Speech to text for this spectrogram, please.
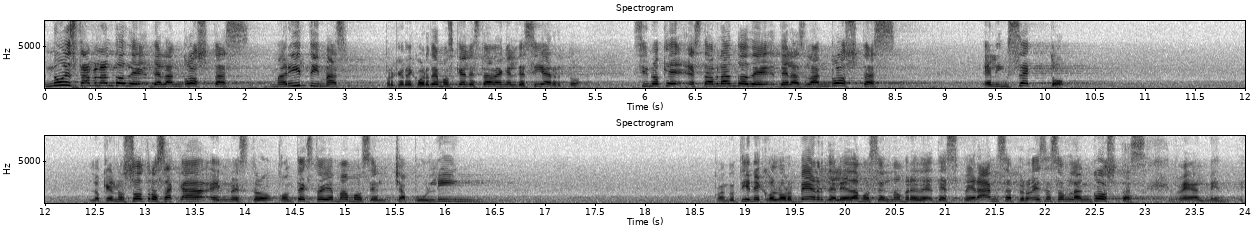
No está hablando de, langostas marítimas, porque recordemos que él estaba en el desierto, sino que está hablando de, las langostas, el insecto lo que nosotros acá en nuestro contexto llamamos el chapulín. Cuando tiene color verde le damos el nombre de, esperanza, pero esas son langostas realmente.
